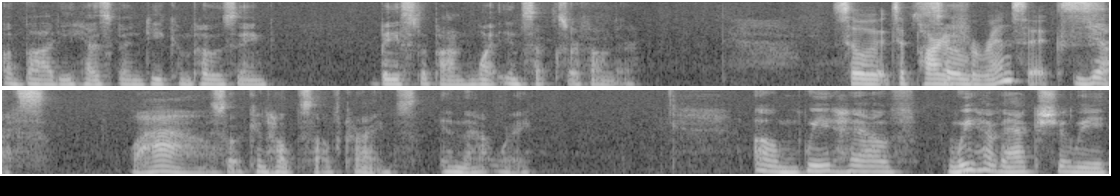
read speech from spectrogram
a body has been decomposing based upon what insects are found there. So it's a part of forensics. Yes. Wow. so it can help solve crimes in that way. Um, we have we have actually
